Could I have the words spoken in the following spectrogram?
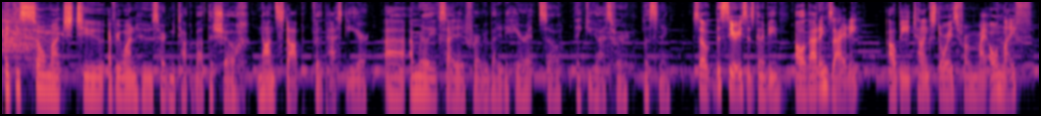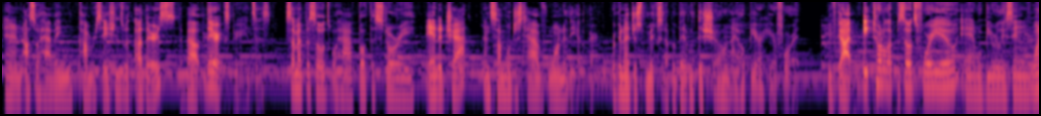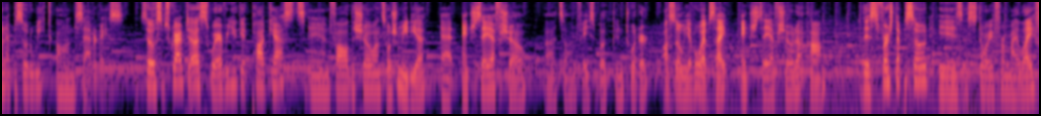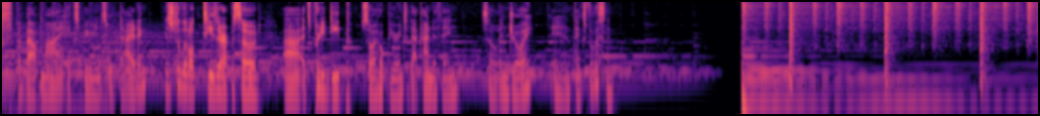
Thank you so much to everyone who's heard me talk about this show nonstop for the past year. Uh, I'm really excited for everybody to hear it, so thank you guys for listening. So, this series is going to be all about anxiety. I'll be telling stories from my own life and also having conversations with others about their experiences. Some episodes will have both a story and a chat, and some will just have one or the other. We're going to just mix it up a bit with this show, and I hope you're here for it. We've got eight total episodes for you, and we'll be releasing one episode a week on Saturdays. So, subscribe to us wherever you get podcasts and follow the show on social media at Anxious AF Show. Uh, it's on Facebook and Twitter. Also, we have a website, anxiousafshow.com. This first episode is a story from my life about my experience with dieting. It's just a little teaser episode. Uh, it's pretty deep, so I hope you're into that kind of thing. So, enjoy, and thanks for listening.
